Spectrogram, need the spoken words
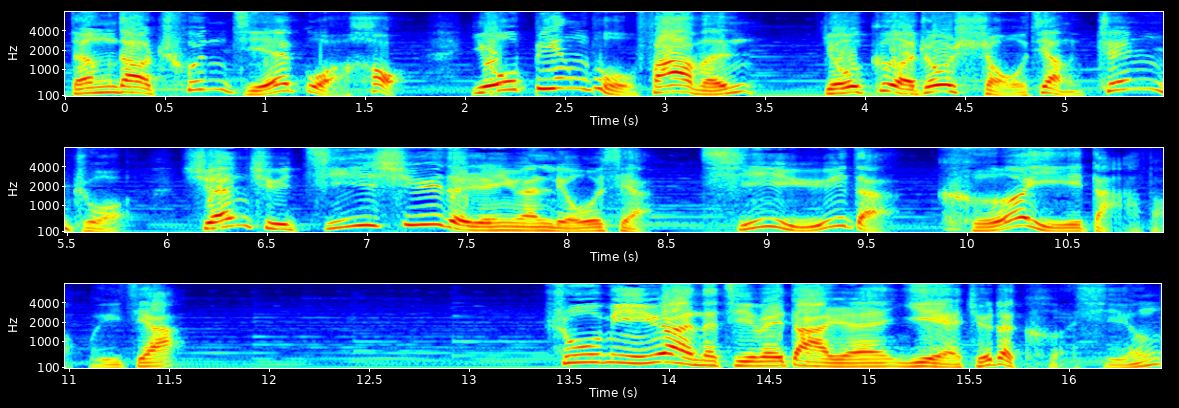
等到春节过后，由兵部发文，由各州守将斟酌，选取急需的人员留下，其余的可以打发回家。枢密院的几位大人也觉得可行，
